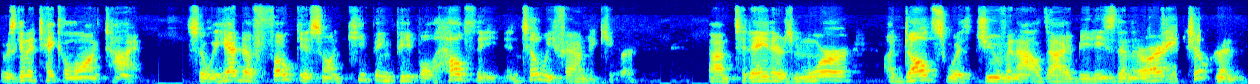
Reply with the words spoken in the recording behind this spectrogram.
it was going to take a long time. So we had to focus on keeping people healthy until we found a cure. Um, today, there's more adults with juvenile diabetes than there are right. children.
